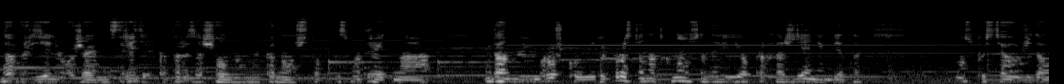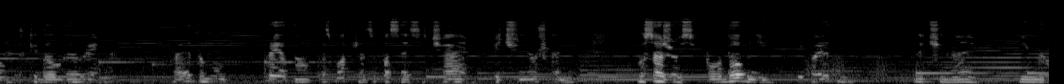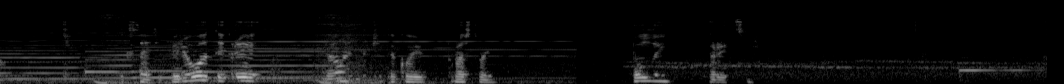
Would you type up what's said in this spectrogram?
Добрый день, уважаемый зритель, который зашел на мой канал, чтобы посмотреть на данную игрушку или просто наткнулся на ее прохождение где-то, ну, спустя уже довольно-таки долгое время. Поэтому приятного просмотра, запасайся чаем, печенюшками, усаживайся поудобнее и поэтому начинаем игру. И, кстати, перевод игры довольно-таки такой простой. Полый рыцарь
